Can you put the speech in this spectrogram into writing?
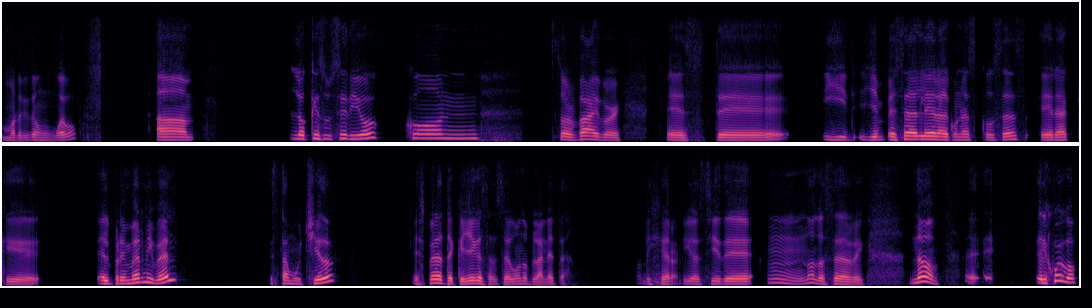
mordido un huevo. Lo que sucedió con Survivor, este, y, empecé a leer algunas cosas, era que el primer nivel está muy chido. Espérate que llegues al segundo planeta dijeron. Y así de, "Mm, no lo sé, Rick. No, eh, eh, el juego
